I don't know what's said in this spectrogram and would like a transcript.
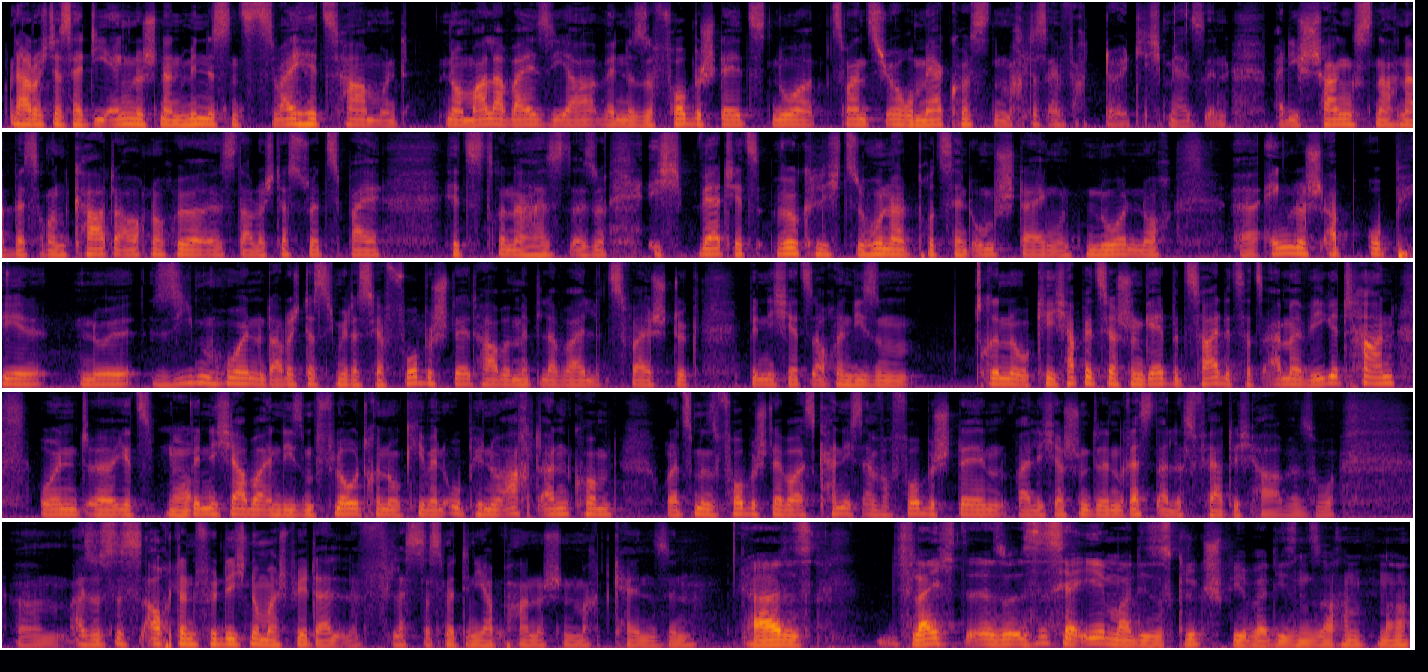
dadurch, dass halt die Englischen dann mindestens zwei Hits haben und normalerweise ja, wenn du sie vorbestellst, nur 20 Euro mehr kosten, macht das einfach deutlich mehr Sinn, weil die Chance nach einer besseren Karte auch noch höher ist, dadurch, dass du jetzt zwei Hits drin hast. Also ich werde jetzt wirklich zu 100% umsteigen und nur noch äh, Englisch ab OP07 holen und dadurch, dass ich mir das ja vorbestellt habe, mittlerweile zwei Stück, bin ich jetzt auch in diesem drin, okay, ich habe jetzt ja schon Geld bezahlt, jetzt hat es einmal wehgetan und äh, jetzt Ja. bin ich aber in diesem Flow drin, okay, wenn OP08 ankommt oder zumindest vorbestellbar ist, kann ich es einfach vorbestellen, weil ich ja schon den Rest alles fertig habe. So. Ähm, also es ist auch dann für dich nochmal später, lass das mit den japanischen, macht keinen Sinn. Ja, das vielleicht, also es ist ja eh immer dieses Glücksspiel bei diesen Sachen, ne?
